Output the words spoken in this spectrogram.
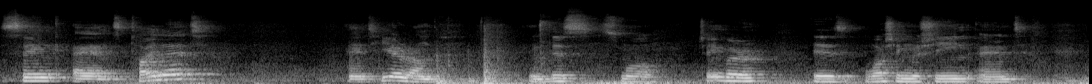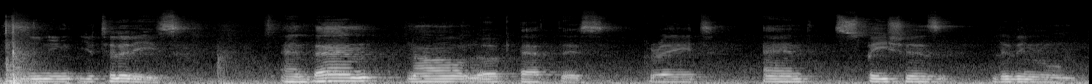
sink and toilet. And here around in this small chamber is washing machine and cleaning utilities. And then now look at this great and spacious living room.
